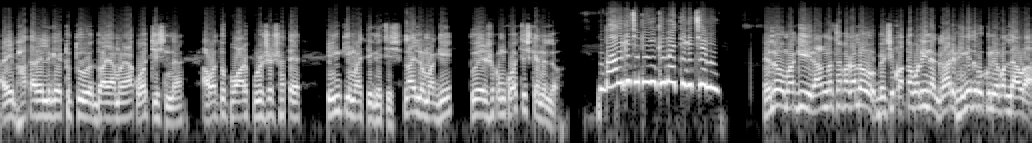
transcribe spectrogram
আর এই ভাতারের লেগে একটু তুই দয়া মায়া করছিস না আবার তুই পর পুরুষের সাথে পিঙ্কি মারতে গেছিস। লাইলো মাগি তুই এরকম করছিস কেন এলো মাগি রান্না চাপা গেল বেশি কথা বলি না গাড়ি ভেঙে দেবো কুনে বললে ওরা।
